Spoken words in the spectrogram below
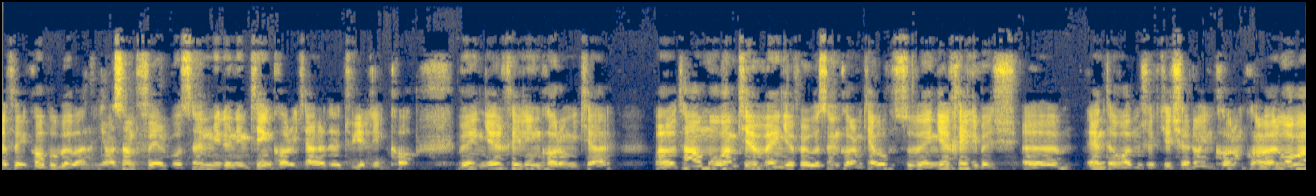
FA Cup رو ببرن. یا مثلا فرگوسن می‌دونیم که این کارو کرده توی League Cup. ونگر خیلی این کارو می‌کرد. و تمام هم که ونگر فرگوسن کار می‌کرد ونگر خیلی بهش انتقاد می‌شد که چرا این کارو می‌کنه. ولی واقعا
